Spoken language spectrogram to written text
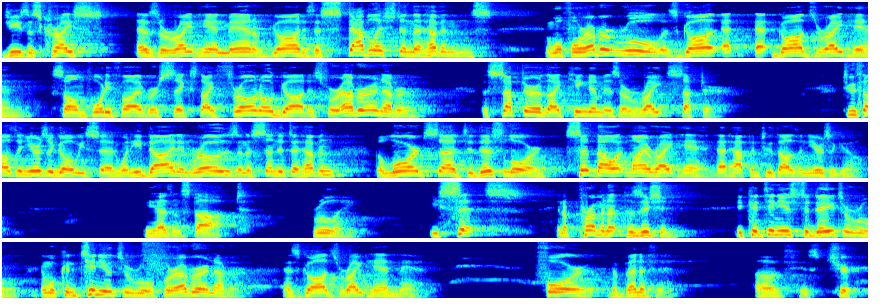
Jesus Christ, as the right hand man of God, is established in the heavens and will forever rule as God at, at God's right hand. Psalm 45, verse 6 Thy throne, O God, is forever and ever. The scepter of thy kingdom is a right scepter. 2,000 years ago, we said, when he died and rose and ascended to heaven, the Lord said to this Lord, Sit thou at my right hand. That happened 2,000 years ago. He hasn't stopped ruling. He sits in a permanent position. He continues today to rule and will continue to rule forever and ever as God's right hand man for the benefit of his church,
